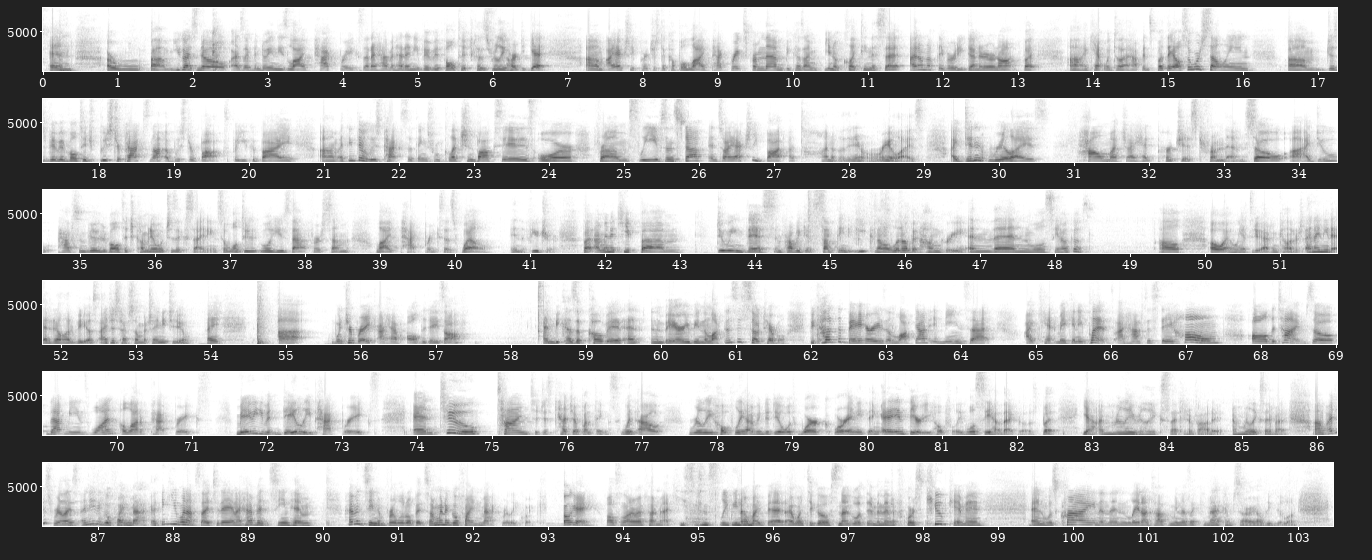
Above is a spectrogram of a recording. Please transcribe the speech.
And uh, um, you guys know, as I've been doing these live pack breaks, that I haven't had any Vivid Voltage because it's really hard to get. Um, I actually purchased a couple live pack breaks from them because I'm, you know, collecting the set. I don't know if they've already done it or not, but uh, I can't wait till that happens. But they also were selling um, just Vivid Voltage booster packs, not a booster box, but you could buy, um, I think they're loose packs, so things from collection boxes or from sleeves and stuff. And so I actually bought a ton of those. I didn't realize. I didn't realize how much I had purchased from them. So uh, I do have some Vivid Voltage coming in, which is exciting. So we'll do we'll use that for some live pack breaks as well in the future. But I'm gonna keep um, doing this and probably get something to eat because I'm a little bit hungry and then we'll see how it goes. I'll, oh, and we have to do advent calendars and I need to edit a lot of videos. I just have so much I need to do. I, uh, winter break, I have all the days off and because of COVID and, and the Bay Area being in lockdown, this is so terrible. Because the Bay Area is in lockdown, it means that I can't make any plans. I have to stay home all the time. So that means one, a lot of pack breaks, maybe even daily pack breaks, and two, time to just catch up on things without really hopefully having to deal with work or anything. In theory, hopefully. We'll see how that goes. But yeah, I'm really, really excited about it. I'm really excited about it. Um, I just realized I need to go find Mac. I think he went outside today and I haven't seen him. haven't seen him for a little bit. So I'm going to go find Mac really quick. Okay, false alarm, I found Mac. He's been sleeping on my bed. I went to go snuggle with him and then of course Cube came in and was crying and then laid on top of me and I was like, Mac, I'm sorry, I'll leave you alone.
